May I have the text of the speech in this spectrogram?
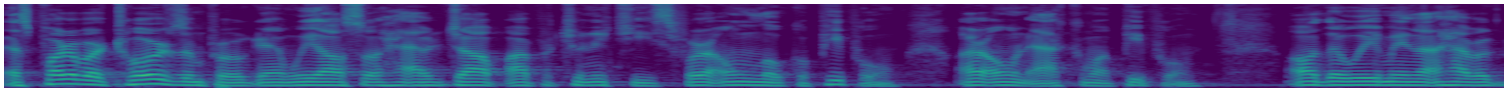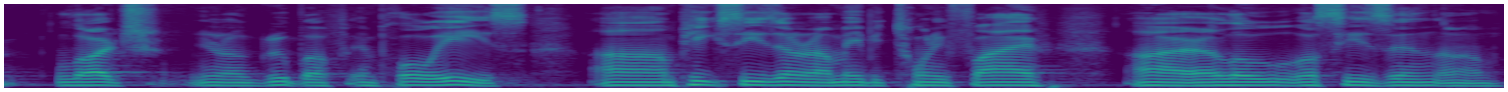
as part of our tourism program, we also have job opportunities for our own local people, our own Acoma people. Although we may not have a large, you know, group of employees, um, peak season around maybe 25, our low season um,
